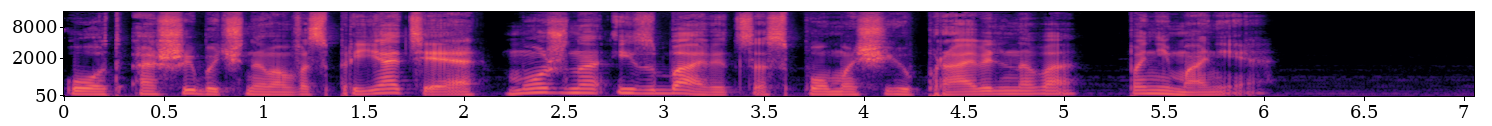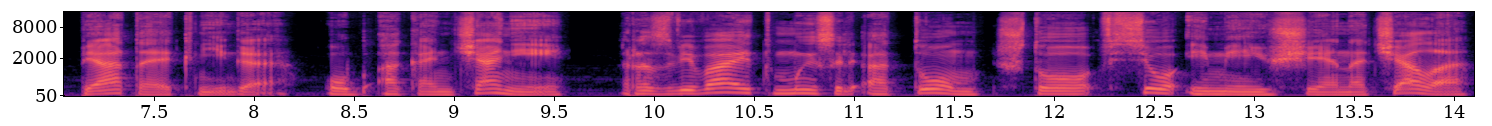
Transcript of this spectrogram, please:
От ошибочного восприятия можно избавиться с помощью правильного понимания. Пятая книга об окончании развивает мысль о том, что все имеющее начало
